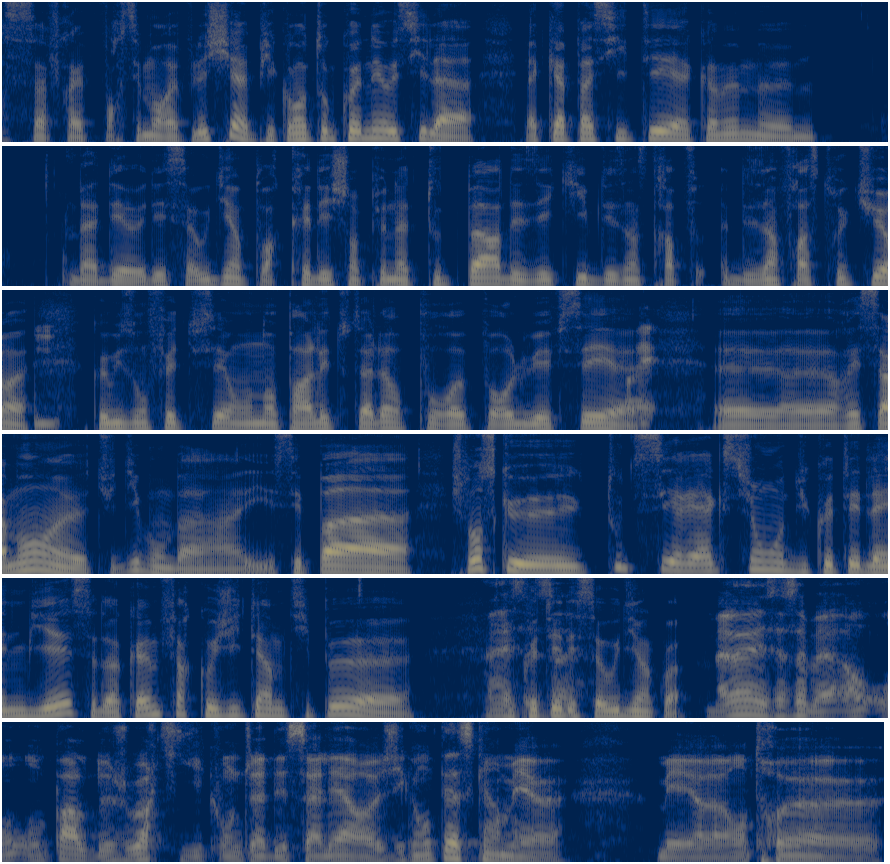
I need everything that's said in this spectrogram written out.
ça ferait forcément réfléchir. Et puis quand on connaît aussi la, la capacité quand même bah, des, Saoudiens pour créer des championnats de toutes parts, des équipes, des, des infrastructures, comme ils ont fait, tu sais, on en parlait tout à l'heure pour, pour l'UFC euh, euh, récemment. Euh, tu dis, bon, bah, c'est pas. Je pense que toutes ces réactions du côté de la NBA, ça doit quand même faire cogiter un petit peu. du côté des Saoudiens, quoi. Bah ouais, c'est ça. Bah, on, parle de joueurs qui, ont déjà des salaires gigantesques, hein, mais, mais entre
